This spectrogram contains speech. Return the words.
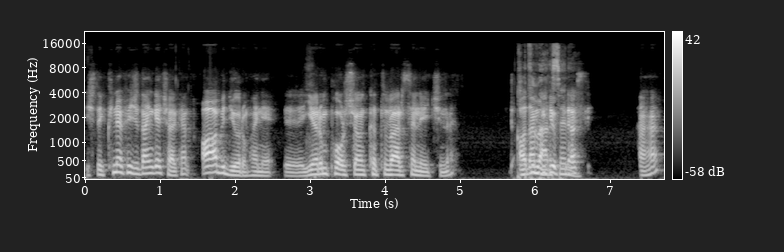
İşte künefeciden geçerken abi diyorum hani e, yarım porsiyon katı versene içine. Katı Adam gidiyor versene. plastik Aha,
